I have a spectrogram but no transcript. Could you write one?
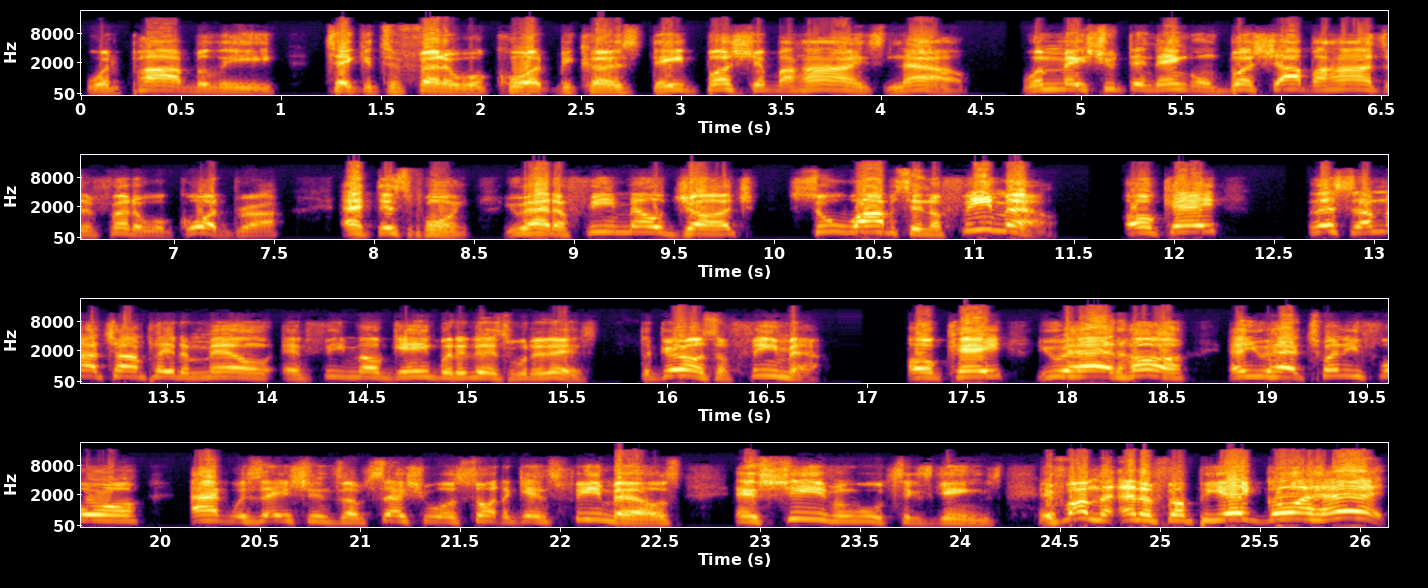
would probably take it to federal court because they bust your behinds now. What makes you think they ain't gonna bust your behinds in federal court, bruh? at this point. You had a female judge, Sue Robinson, a female. Okay. Listen, I'm not trying to play the male and female game, but it is what it is. The girl is a female. Okay, you had her, and you had 24 accusations of sexual assault against females, and she even ruled six games. If I'm the NFLPA, go ahead,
